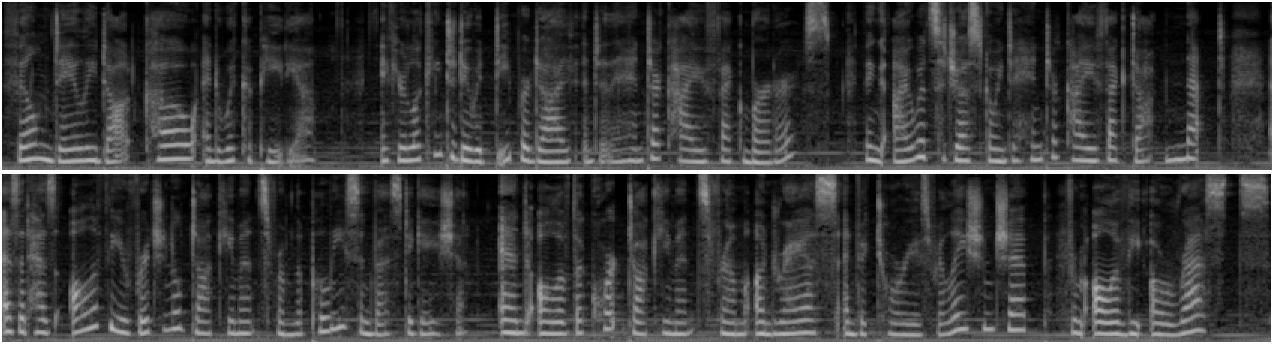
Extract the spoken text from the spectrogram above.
filmdaily.co, and Wikipedia. If you're looking to do a deeper dive into the Hinterkaifeck murders, then I would suggest going to hinterkaifeck.net as it has all of the original documents from the police investigation and all of the court documents from Andreas and Victoria's relationship, from all of the arrests,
